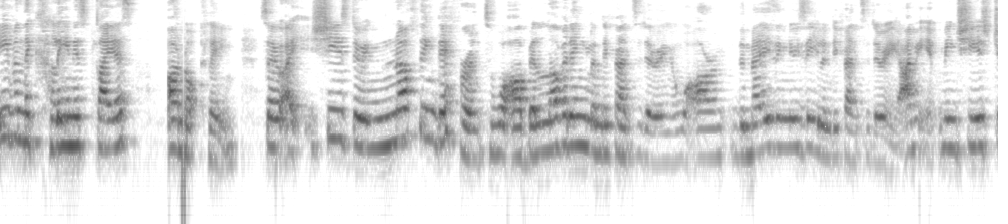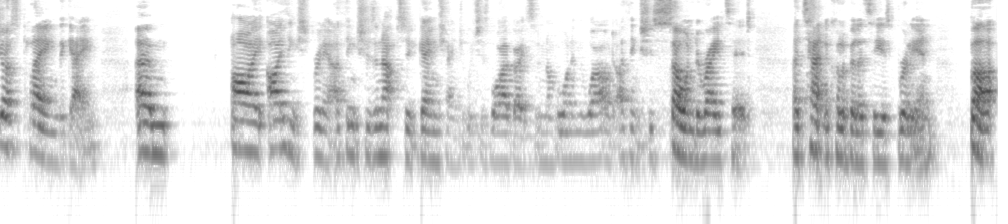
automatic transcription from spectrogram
even the cleanest players are not clean. So I, she is doing nothing different to what our beloved England defence are doing and what our the amazing New Zealand defence are doing. I mean, I mean, she is just playing the game. Um, I, I think she's brilliant. I think she's an absolute game changer, which is why I voted her number one in the world. I think she's so underrated. Her technical ability is brilliant, but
